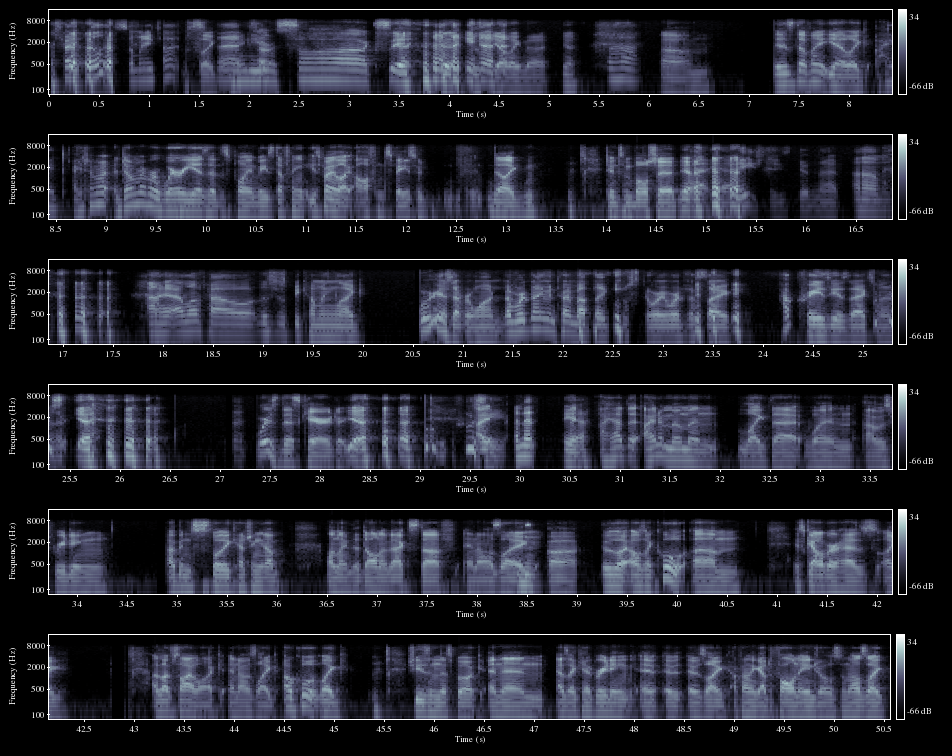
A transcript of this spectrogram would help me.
try to kill him so many times. It's like Eh, he's Magneto sucks. Yeah. just Yeah. yelling that. Yeah. alright. Uh, Um, it's definitely yeah. Like I, I don't, I don't remember where he is at this point, but he's definitely he's probably like off in space or like doing some bullshit. Yeah. uh, yeah, he's, he's doing that. Um, I, I love how this is becoming like, where is everyone? No, we're not even talking about the story. We're just like, how crazy is X Men? yeah. where's this character? Yeah. Who's I- he? And then yeah, I had that I had a moment like that when I was reading I've been slowly catching up on like the Dawn of X stuff and I was like Mm-hmm. uh it was like I was like cool um Excalibur has like I love Psylocke and I was like oh cool like she's in this book and then as I kept reading it, it, it was like I finally got to Fallen Angels and I was like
